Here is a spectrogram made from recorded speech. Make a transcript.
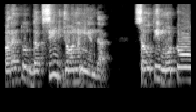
પરંતુ દક્ષિણ ઝોનની અંદર સૌથી મોટું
